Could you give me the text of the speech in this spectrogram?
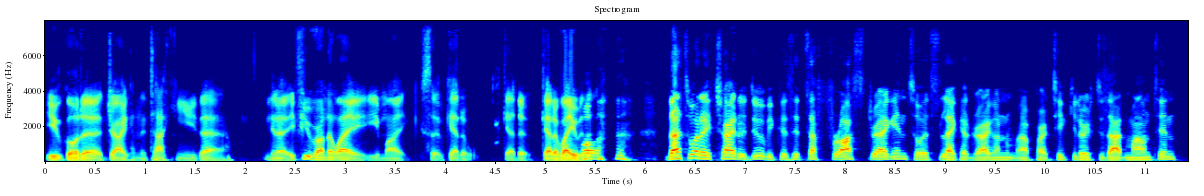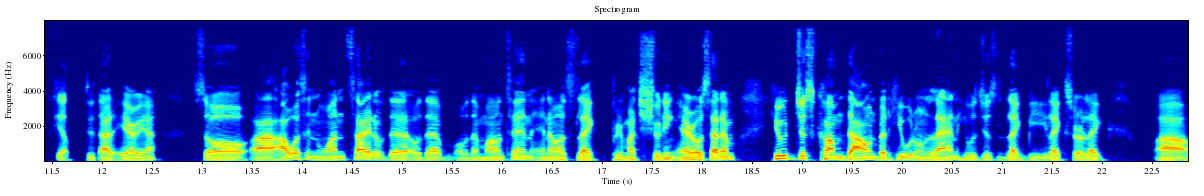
you've got a dragon attacking you there. You know, if you run away, you might sort of get a, get a, get away with it. Well, that's what I try to do because it's a frost dragon, so it's like a dragon uh, particular to that mountain, Yep. to that area. So uh, I was in one side of the of the of the mountain, and I was like pretty much shooting arrows at him. He would just come down, but he wouldn't land. He would just like be like sort of like uh,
